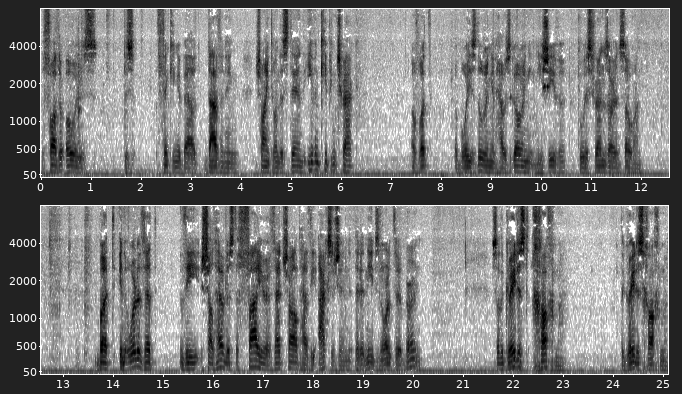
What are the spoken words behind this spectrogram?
the father always is thinking about davening, trying to understand, even keeping track of what a boy is doing and how he's going in yeshiva, who his friends are, and so on. But in order that the shalhevis, the fire of that child, have the oxygen that it needs in order to burn. So the greatest chachma, the greatest chachma,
